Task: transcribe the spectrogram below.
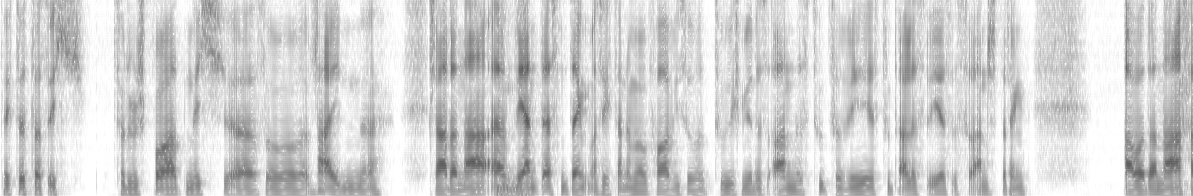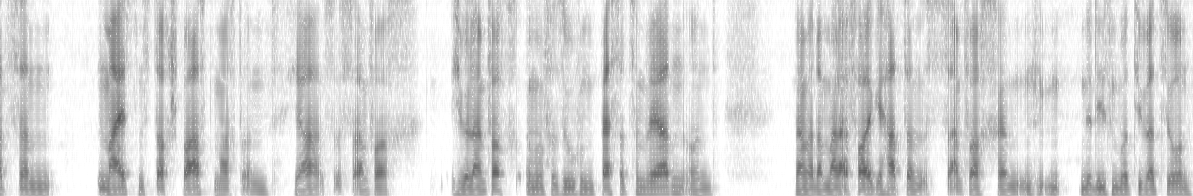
durch das, dass ich zu dem Sport nicht äh, so rein, äh, klar danach, äh, mhm. währenddessen denkt man sich dann immer, boah, wieso tue ich mir das an? Es tut so weh, es tut alles weh, es ist so anstrengend. Aber danach hat es dann meistens doch Spaß gemacht und ja, es ist einfach ich will einfach immer versuchen, besser zu werden und wenn man dann mal Erfolge hat, dann ist es einfach eine Riesenmotivation.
